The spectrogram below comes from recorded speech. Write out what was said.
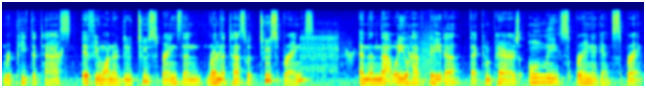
repeat the test. If you want to do two springs, then run the test with two springs, and then that way you'll have data that compares only spring against spring.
